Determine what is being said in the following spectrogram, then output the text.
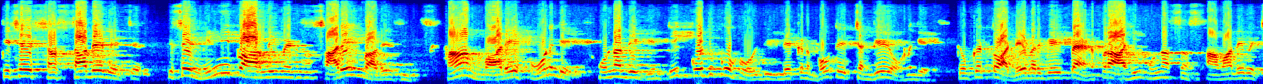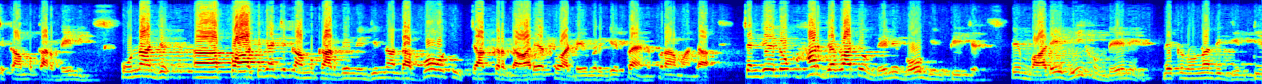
ਕਿਸੇ ਸੰਸਥਾ ਦੇ ਵਿੱਚ, ਕਿਸੇ ਮਿੰਨੀ ਪਾਰਲੀਮੈਂਟ 'ਚ ਸਾਰੇ ਹੀ ਮਾੜੇ ਸੀ। ਹਾਂ, ਮਾੜੇ ਹੋਣਗੇ, ਉਹਨਾਂ ਦੀ ਗਿਣਤੀ ਕੁਝ ਕੁ ਹੋਊਗੀ, ਲੇਕਿਨ ਬਹੁਤੇ ਚੰਗੇ ਹੋਣਗੇ, ਕਿਉਂਕਿ ਤੁਹਾਡੇ ਵਰਗੇ ਭੈਣ ਭਰਾ ਹੀ ਉਹਨਾਂ ਸੰਸਥਾਵਾਂ ਦੇ ਵਿੱਚ ਕੰਮ ਕਰਦੇ ਨੇ। ਉਹਨਾਂ ਜ- ਪਾਰਟੀਆਂ 'ਚ ਕੰਮ ਕਰਦੇ ਨੇ, ਜਿਨ੍ਹਾਂ ਦਾ ਬਹੁਤ ਉੱਚਾ ਕਿਰਦਾਰ ਹੈ ਤੁਹਾਡੇ ਵਰਗੇ ਭੈਣ ਭਰਾਵਾਂ ਦਾ। ਚੰਗੇ ਲੋਕ ਹਰ ਜਗ੍ਹਾ ਤੇ ਹੁੰਦੇ ਨੇ, ਬਹੁ ਗਿਣਤੀ 'ਚ, ਤੇ ਮਾੜੇ ਵੀ ਹੁੰਦੇ ਨੇ, ਲੇਕਿਨ ਉਹਨਾਂ ਦੀ ਗਿਣਤੀ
